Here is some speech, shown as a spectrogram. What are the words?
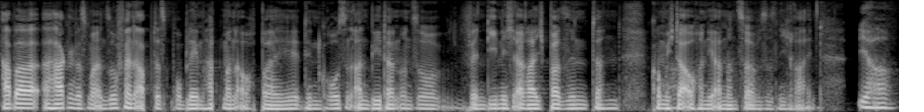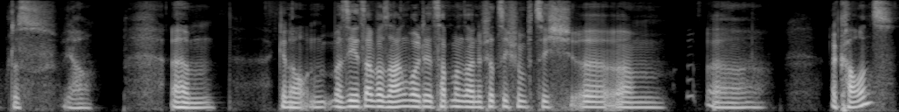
Aber haken es mal insofern ab, das Problem hat man auch bei den großen Anbietern und so, wenn die nicht erreichbar sind, dann komme ich Ja. da auch in die anderen Services nicht rein. Ja, das, ja. Ähm, genau. Und was ich jetzt einfach sagen wollte, jetzt hat man seine 40, 50 äh, ähm, äh, Accounts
